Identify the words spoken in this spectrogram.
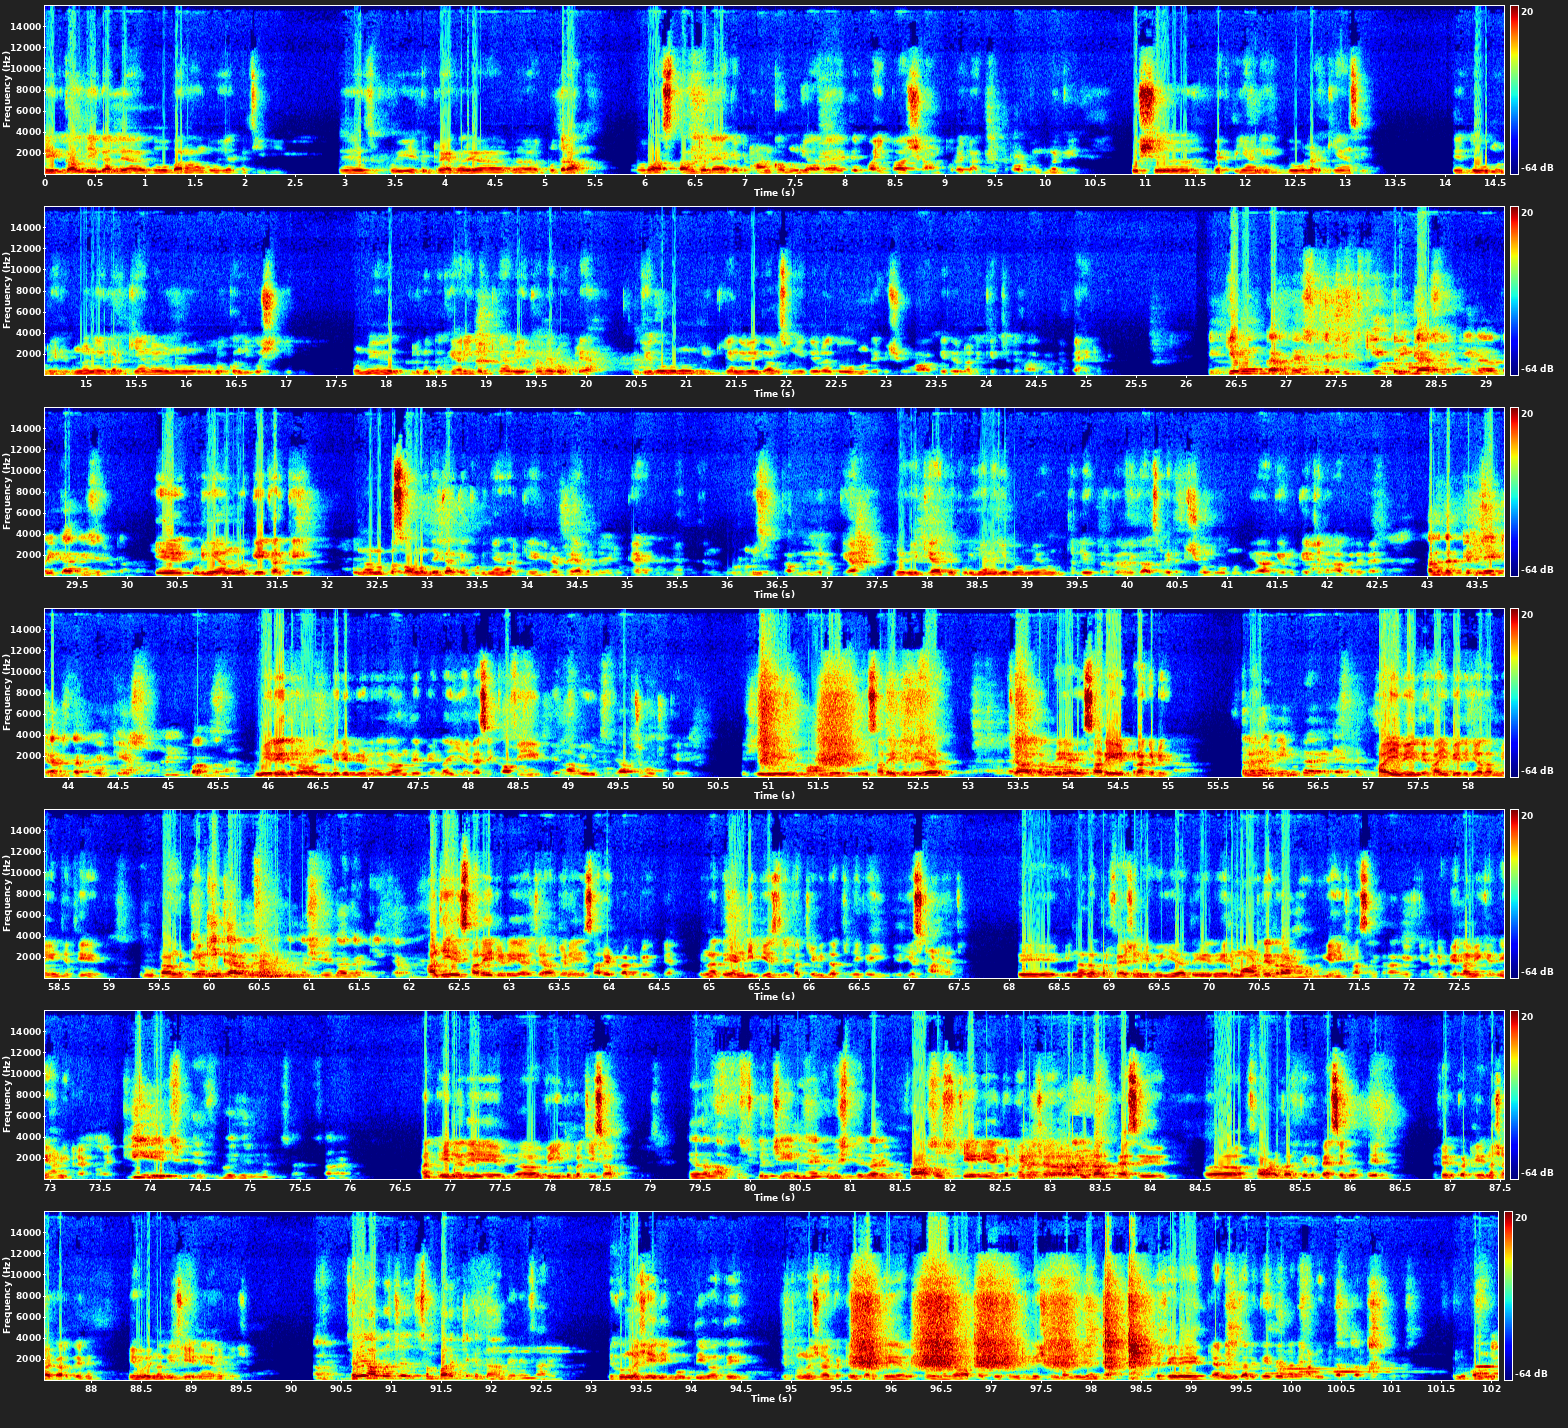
ਇਹ ਕੱਲ ਦੀ ਗੱਲ ਆ 2/12/2025 ਦੀ ਤੇ ਕੋਈ ਇੱਕ ਡਰਾਈਵਰ ਆ ਅਹ, ਬੁੱਧਰਾਮ ਉਹ ਰਾਜਸਥਾਨ ਤੋਂ ਲੈ ਕੇ ਪਠਾਨਕੋਟ ਨੂੰ ਜਾ ਰਿਹਾ ਹੈ ਤੇ ਬਾਈਪਾਸ ਸ਼ਾਮਪੁਰੇ ਲਾਗੇ ਪੈਟਰੋਲ ਪੰਪ ਲਾਗੇ। ਕੁਝ ਵਿਅਕਤੀਆਂ ਨੇ ਦੋ ਲੜਕੀਆਂ ਸੀ ਤੇ ਦੋ ਮੁੰਡੇ ਸੀ। ਉਹਨਾਂ ਨੇ ਲੜਕੀਆਂ ਨੇ ਉਹਨੂੰ ਰੋਕਣ ਦੀ ਕੋਸ਼ਿਸ਼ ਕੀਤੀ। ਉਹਨੇ ਦੁਖਿਆਰੀ ਲੜਕੀਆਂ ਵੇਖ ਕੇ ਉਹਨੇ ਰੋਕ ਲਿਆ। ਜਦੋਂ ਉਹਨੂੰ ਲੜਕੀਆਂ ਦੀ ਗੱਲ ਸੁਣੀ ਤੇ ਉਹਨੇ ਦੋ ਮੁੰਡੇ ਪਿੱਛੋਂ ਆ ਕੇ ਤੇ ਉਹਨਾਂ ਨੇ ਖਿੱਚ ਦਿਖਾ ਕੇ ਉਹਦੇ ਪੈਸੇ ਲੁੱਟੇ ਇਹ ਕਿਉਂ ਕਰਦੇ ਸੀ ਜਾਂ ਕੀ ਕੀ ਤਰੀਕਾ ਸੀ ਕਿਹਦਾ ਤਰੀਕਾ ਕੀ ਸੀ ਲੁੱਟਣ ਦਾ? ਇਹ ਕੁੜੀਆਂ ਨੂੰ ਅੱਗੇ ਕਰਕੇ ਉਹਨਾਂ ਨੂੰ ਫਸਾਉਣ ਦੇ ਕਰਕੇ ਕੁੜੀਆਂ ਕਰਕੇ ਜਿਹੜਾ ਡਰਾਈਵਰ ਨੇ ਵੀ ਰੋਕਿਆ ਕਿ ਕੁੜੀਆਂ ਕਿਸੇ ਨੂੰ ਦੂਰ ਹੋਣੀ ਹੈ ਕੰਮ ਨਹੀਂ ਉਹਨੇ ਰੋਕਿਆ। ਉਹਨੇ ਵੇਖਿਆ ਤੇ ਕੁੜੀਆਂ ਨੇ ਜਦੋਂ ਉਹਨੇ ਉਹ ਥੱਲੇ ਉਤਰ ਕੇ ਉਹਦੀ ਗੱਲ ਸੁਣੀ ਤੇ ਪਿੱਛੋਂ ਦੋ ਮੁੰਡੇ ਆ ਕੇ ਉਹਨੂੰ ਖਿੱਚ ਦਿਖਾ ਕੇ ਉਹਦੇ ਪੈਸੇ ਹਾਲੇ ਤੱਕ ਕਿੰਨੇ ਕੁ ਅੱਜ ਤੱਕ ਇਹ ਕੇਸ ਵਾਪਸ ਮੇਰੇ ਦੌਰਾਨ ਮੇਰੇ ਪੀਰੀਅਡ ਦੇ ਦੌਰਾਨ ਤੇ ਪਹਿਲਾਂ ਹੀ ਹੈ ਵੈਸੇ ਕਾਫੀ ਪਹਿਲਾਂ ਵੀ ਪੰਜਾਬ 'ਚ ਹੋ ਚੁੱਕੇ ਨੇ। ਇਹ ਮਾਮਲੇ ਇਹ ਸਾਰੇ ਜਿਹੜੇ ਆ ਚਾਰ ਬੰਦੇ ਆ ਇਹ ਸਾਰੇ ਡਰਗ ਡੇ ਹਾਈਵੇ ਨੂੰ ਅਟੈਕ ਕਰਦੇ ਹਾਈਵੇ ਤੇ ਹਾਈਵੇ ਤੇ ਜ਼ਿਆਦਾ ਮੇਨ ਜਿੱਥੇ ਰੂਟਾਂ ਲੱਗੀਆਂ ਕੀ ਕਾਰਨ ਹੈ? ਕੋਈ ਨਸ਼ੇ ਦਾ ਜਾਂ ਕੀ ਕਾਰਨ ਹੈ? ਹਾਂਜੀ ਇਹ ਸਾਰੇ ਜਿਹੜੇ ਆ ਚਾਰ ਜਣੇ ਇਹ ਸਾਰੇ ਡਰਗ ਅਡਿਕਟ ਆ। ਇਹਨਾਂ ਤੇ ਐਨਡੀਪੀਐਸ ਦੇ ਬੱਚੇ ਵੀ ਦਰਜ ਨੇ ਕਈ ਵੇਰੀਅਸ ਥਾਣਿਆਂ 'ਚ। ਤੇ ਇਹਨਾਂ ਦਾ profession ਇਹੋ ਹੀ ਆ ਤੇ ਇਹ ਰਿਮਾਂਡ ਦੇ ਦੌਰਾਨ ਹੋਰ ਵੀ ਅਸੀਂ ਖੁਲਾਸੇ ਕਰਾਂਗੇ ਕਿ ਇਹਨਾਂ ਨੇ ਪਹਿਲਾਂ ਵੀ ਕਿੰਨੇ ਹਨੀ ਟ੍ਰੈਪ ਲਵਾਏ। ਕੀ ਏਜ ਹੋਈ ਗਈ ਇਹਨਾਂ ਦੀ ਸਾਰੀ- ਸਾਰਾ? ਹਾਂਜੀ ਇਹਨਾਂ ਦੇ ਅਹ, 20 ਤੋਂ 25 ਸਾਲ। ਇਹਨਾਂ ਦਾ ਆਪਸ ਵਿੱਚ ਕੋਈ ਚੇਨ ਹੈ ਕੋਈ ਰਿਸ਼ਤੇਦਾਰੀ? ਕੋਈ ਆਪਸ ਚ ਇਹ ਨਹੀਂ ਇਕੱਠੇ ਨਸ਼ਾ ਇਦਾਂ ਪੈਸੇ ਫਰਾਡ ਕਰਕੇ ਤੇ ਪੈਸੇ ਲੁੱਟਦੇ ਨੇ ਤੇ ਫਿਰ ਇਕੱਠੇ ਨਸ਼ਾ ਕਰਦੇ ਨੇ। ਇਹੋ ਇਹਨਾਂ ਦੀ ਚੇਨ ਹੈ ਇਹੋ ਨਸ਼ਾ। ਹਾਂ। ਸਰ ਇਹ ਆਪਸ ਚ ਸੰਪਰਕ ਚ ਕਿੱਦਾਂ ਆਉਂਦੇ ਨੇ ਸਾਰੇ? ਦੇਖੋ ਨਸ਼ੇ ਦੀ ਪੂਰਤੀ ਵਾਸਤੇ ਜਿੱਥੋਂ ਨਸ਼ਾ ਇਕੱਠੇ ਕਰਦੇ ਆ ਉੱਥੋਂ ਇਹਨਾਂ ਦਾ ਆਪਸ ਵਿੱਚ ਕੋਈ ਰਿਲੇਸ਼ਨ ਬਣ ਜਾਂਦਾ। ਤੇ ਫਿਰ ਇਹ ਪਲੈਨਿੰਗ ਕਰਕੇ ਤੇ ਇਹਨਾਂ ਨੇ ਹਨੀ ਟ੍ਰੈਪ ਕਰਕੇ ਲੋਕਾਂ ਨੂੰ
